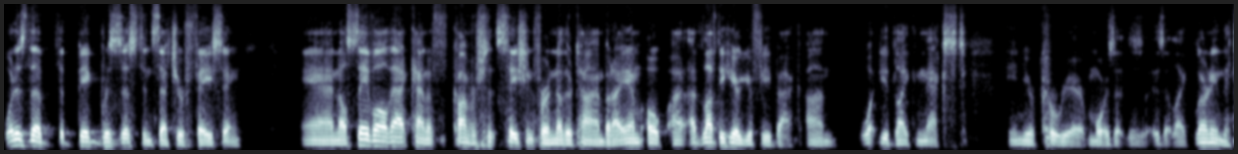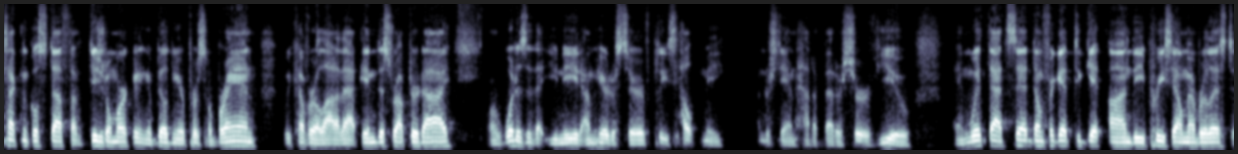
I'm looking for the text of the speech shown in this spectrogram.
what is the the big resistance that you're facing? And I'll save all that kind of conversation for another time. But I am oh, I'd love to hear your feedback on what you'd like next in your career. More is it is it like learning the technical stuff of digital marketing and building your personal brand? We cover a lot of that in Disrupt or Die. Or what is it that you need? I'm here to serve. Please help me understand how to better serve you. And with that said, don't forget to get on the pre-sale member list,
